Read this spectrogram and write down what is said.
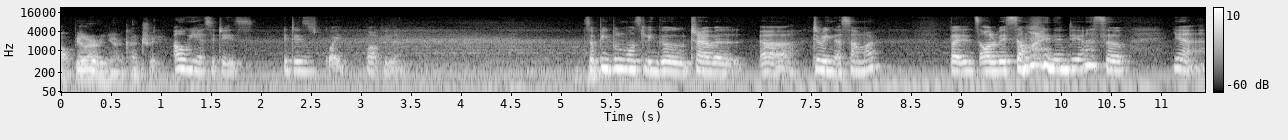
popular in your country? Oh yes, it is. It is quite popular. So people mostly go travel uh, during the summer, but it's always summer in India. So yeah,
